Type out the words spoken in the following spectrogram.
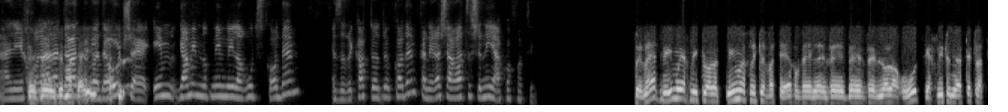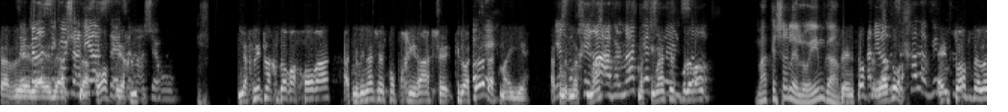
אני יכולה לדעת? בוודאות שגם אם נותנים לי לרוץ קודם, איזה דקה קודם, כנראה שהרץ השני יעקוף אותי. באמת, ואם הוא יחליט, לא, אם הוא יחליט לוותר ו- ו- ו- ולא לרוץ, יחליט לתת לצו זה יותר סיכוי שאני לעקוף, אעשה את זה ויחליט- מאשר הוא. יחליט לחזור אחורה, את מבינה שיש פה בחירה, ש... כאילו את לא אוקיי. יודעת מה יהיה. יש פה? בחירה, אבל מה הקשר לאינסוף? מה הקשר לאלוהים גם? זה אינסוף, אני זה לא ידוע. מצליחה להבין אינסוף כלום. זה לא...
